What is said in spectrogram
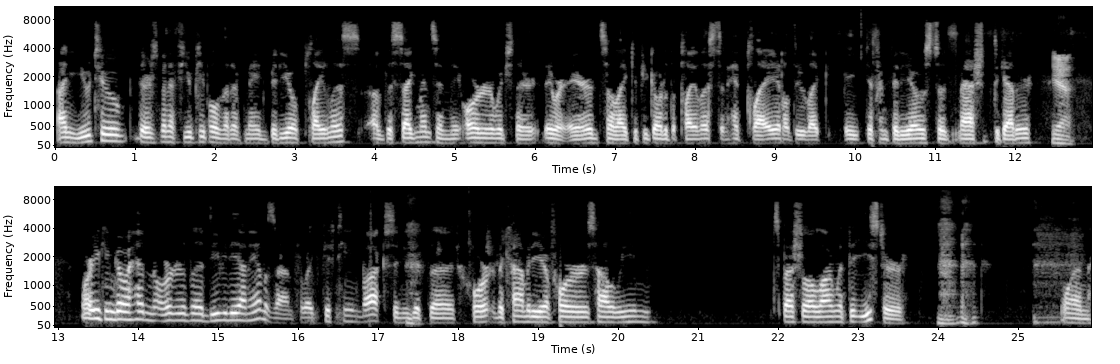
On YouTube, there's been a few people that have made video playlists of the segments in the order which they they were aired. So like if you go to the playlist and hit play, it'll do like eight different videos to mash it together. Yeah. Or you can go ahead and order the DVD on Amazon for like 15 bucks and you get the hor- the comedy of horrors Halloween special along with the Easter one.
